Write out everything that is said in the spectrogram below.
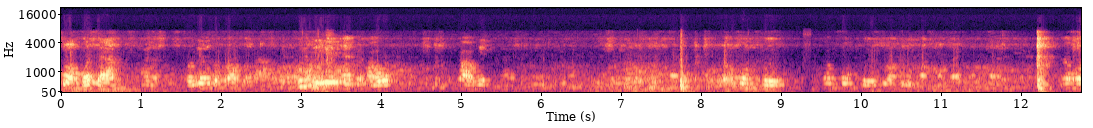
ช่วงหัวสาม อ่าเขาเรื่ องก็ตามคือสีเฮ็ดแทนกับเขาเก้าเฮ็ดนะต้องคงเกิดต้องคงเกิดช่วงนี้แล้วก็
